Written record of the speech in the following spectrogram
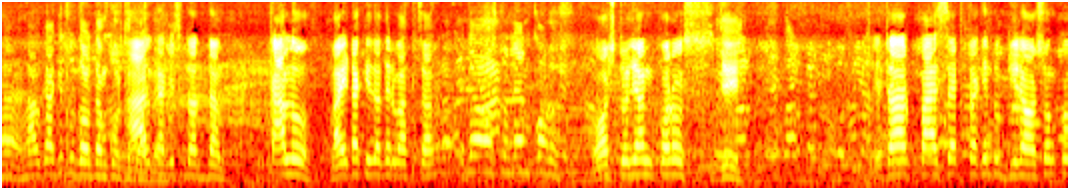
হ্যাঁ হালকা কিছু দরদাম করতে হালকা কিছু দরদাম। কালো ভাইটা কি জাতের বাচ্চা? এটা অস্ট্রেলিয়ান করস। অস্ট্রেলিয়ান করস। জি। এটার পায়ের সেটটা কিন্তু গিরা অসংখ্য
